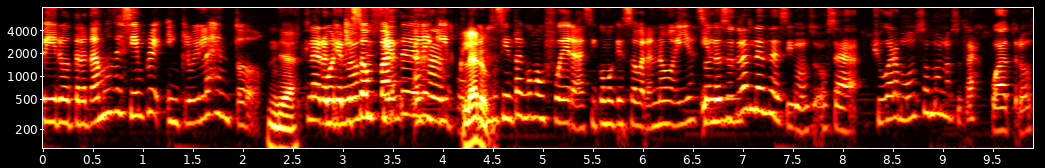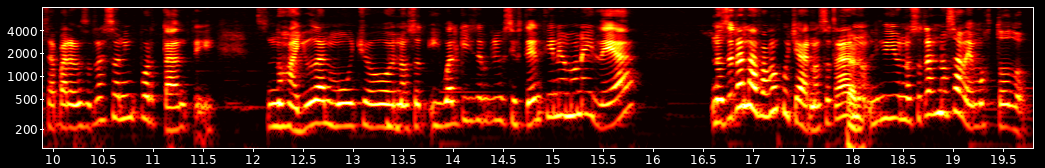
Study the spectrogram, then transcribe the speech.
pero tratamos de siempre incluirlas en todo. Ya. Claro, porque que no son se parte sientan- del ajá. equipo. Claro. que No se sientan como fuera, así como que sobran. No, ellas Y son... nosotras les decimos, o sea, Sugar Moon somos nosotras cuatro, o sea, para nosotras son importantes, nos ayudan mucho, Mm. noso- igual que yo siempre digo, si ustedes tienen una idea, nosotras las vamos a escuchar, nosotras, Claro. no, nosotras no sabemos todo,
